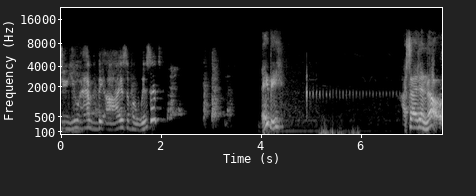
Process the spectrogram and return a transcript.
Do you have the eyes of a wizard? Maybe. I said I didn't know.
